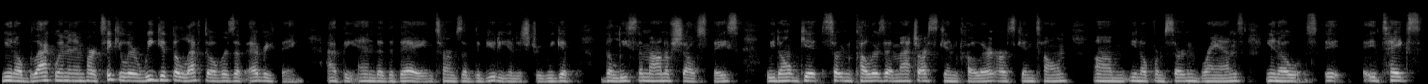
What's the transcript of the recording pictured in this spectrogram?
you know, black women in particular, we get the leftovers of everything at the end of the day in terms of the beauty industry. We get the least amount of shelf space. We don't get certain colors that match our skin color, our skin tone, um, you know, from certain brands. You know, it it takes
